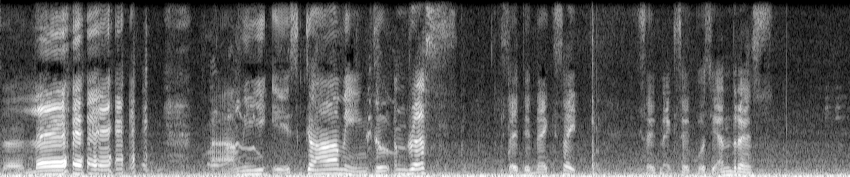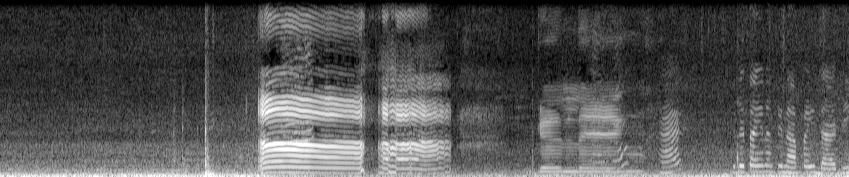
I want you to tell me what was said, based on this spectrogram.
Galing! Mommy is coming to Andres. Excited na excite. Excited na excite po si Andres. Ah! Galing. Ha? Bili tayo ng tinapay, Daddy.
